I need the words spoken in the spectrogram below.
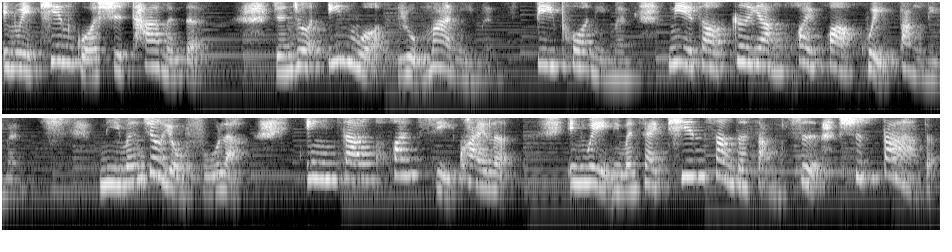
因为天国是他们的。人若因我辱骂你、逼迫你们、捏造各样坏话毁谤你们，你们就有福了。应当欢喜快乐，因为你们在天上的赏赐是大的。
